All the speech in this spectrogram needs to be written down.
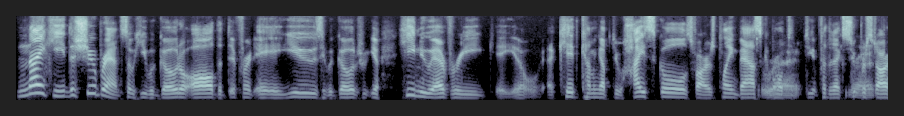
Nike, the shoe brand. So he would go to all the different AAUs. He would go to, you know, he knew every, eh, you know, a kid coming up through high school as far as playing basketball Right. to- for the next Right. superstar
